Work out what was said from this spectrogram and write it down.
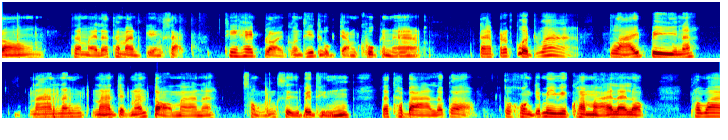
ร้องสมัยรัฐบาลเกรียงศักดิ์ที่ให้ปล่อยคนที่ถูกจำคุกนะฮะแต่ปรากฏว่าหลายปีนะนานนั้นนานจากนั้นต่อมานะ ส่งหนังสือไปถึงรัฐบาลแล้วก็ก็คงจะไม่มีความหมายอะไรหรอก เพราะว่า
